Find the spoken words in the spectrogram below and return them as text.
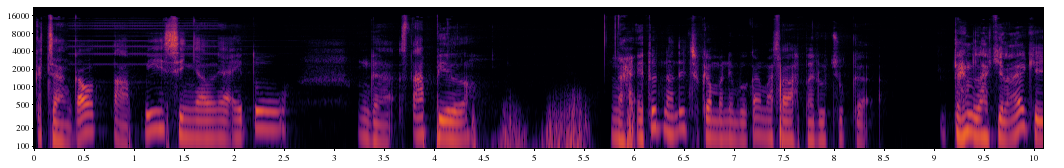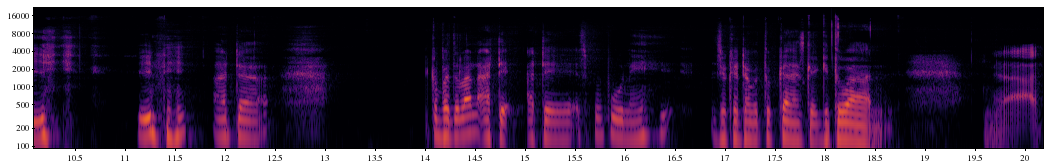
kejangkau tapi sinyalnya itu nggak stabil. Nah itu nanti juga menimbulkan masalah baru juga. Dan lagi-lagi ini ada kebetulan adik adik sepupu nih juga dapat tugas kayak gituan. Ya,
